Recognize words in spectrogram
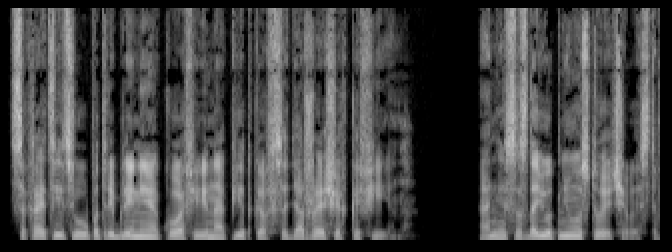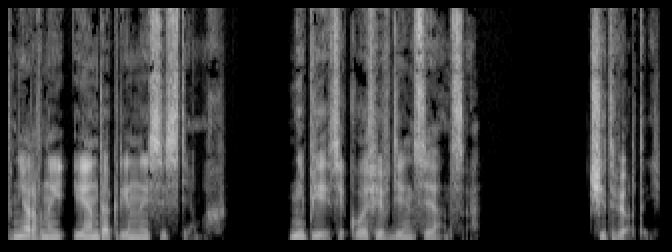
Сократите употребление кофе и напитков, содержащих кофеин, они создают неустойчивость в нервной и эндокринной системах. Не пейте кофе в день сеанса. Четвертый.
